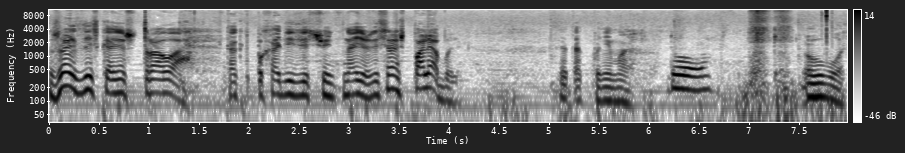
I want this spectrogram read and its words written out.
Жаль, здесь, конечно, трава. Так-то походить здесь что-нибудь найдешь. Здесь раньше поля были. Я так понимаю. Да. Вот.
